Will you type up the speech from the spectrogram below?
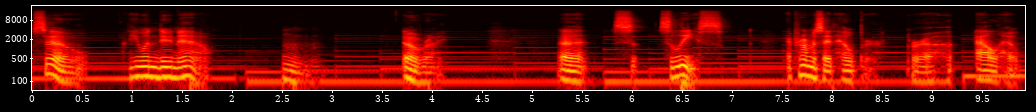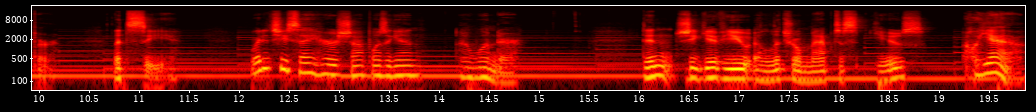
So, what do you want to do now? Hmm. Oh, right. Uh, C Celeste. I promised I'd help her. Or uh, I'll help her. Let's see. Where did she say her shop was again? I wonder. Didn't she give you a literal map to use? Oh, yeah.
